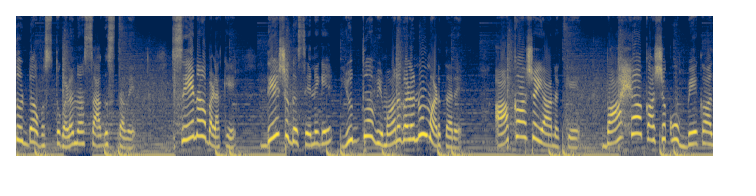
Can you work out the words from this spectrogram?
ದೊಡ್ಡ ವಸ್ತುಗಳನ್ನು ಸಾಗಿಸ್ತವೆ. ಸೇನಾ ಬಳಕೆ ದೇಶದ ಸೇನೆಗೆ ಯುದ್ಧ ವಿಮಾನಗಳನ್ನೂ ಮಾಡ್ತಾರೆ. ಆಕಾಶಯಾನಕ್ಕೆ ಬಾಹ್ಯಾಕಾಶಕ್ಕೂ ಬೇಕಾದ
